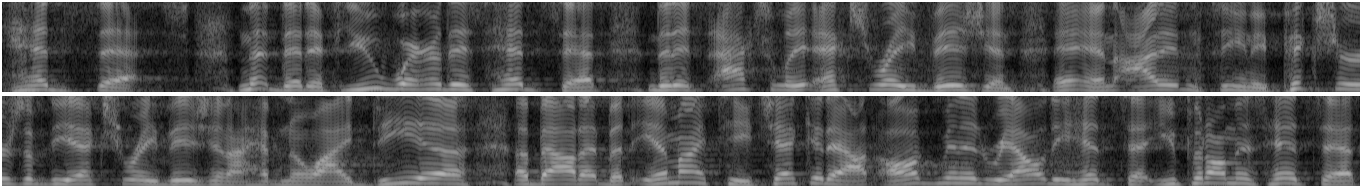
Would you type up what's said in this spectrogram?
headsets. That if you wear this headset, that it's actually X-ray vision. And I didn't see any pictures of the X-ray vision. I have no idea about it. But MIT, check it out, augmented reality headset. You put on this headset,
